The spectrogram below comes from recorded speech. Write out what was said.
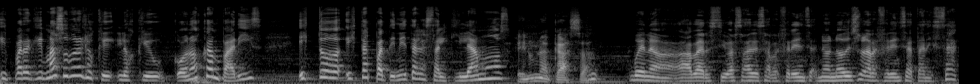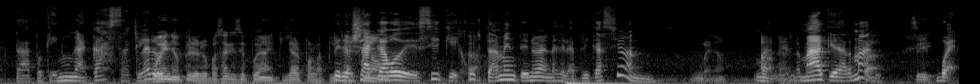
eh, para que más o menos los que, los que conozcan París, esto, estas patinetas las alquilamos. En una casa. Bueno, a ver si vas a dar esa referencia. No, no es una referencia tan exacta, porque en una casa, claro. Bueno, pero lo que pasa es que se pueden alquilar por la aplicación. Pero ya acabo de decir que justamente no eran las de la aplicación. Bueno. Bueno, no me va a quedar mal. sí. Bueno,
